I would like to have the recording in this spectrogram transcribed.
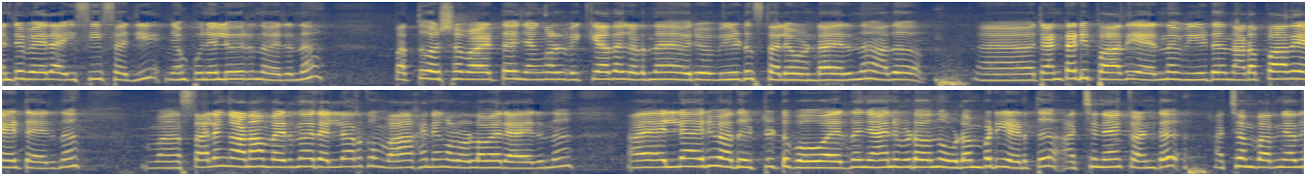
എന്റെ പേര് ഐ സി സജി. ഞാൻ പുനലൂരിൽ നിന്ന് വരുന്നു. പത്ത് വർഷമായിട്ട് ഞങ്ങൾ വിൽക്കാതെ കിടന്ന ഒരു വീട് സ്ഥലം ഉണ്ടായിരുന്നു. അത് രണ്ടടി പാതയായിരുന്നു വീട്. നടപ്പാതയായിട്ടായിരുന്നു. സ്ഥലം കാണാൻ വരുന്നവരെല്ലാവർക്കും വാഹനങ്ങളുള്ളവരായിരുന്നു. എല്ലാവരും അത് ഇട്ടിട്ട് പോകുമായിരുന്നു ഞാനിവിടെ ഒന്ന് ഉടമ്പടി എടുത്ത് അച്ഛനെ കണ്ട് അച്ഛൻ പറഞ്ഞ് അത്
